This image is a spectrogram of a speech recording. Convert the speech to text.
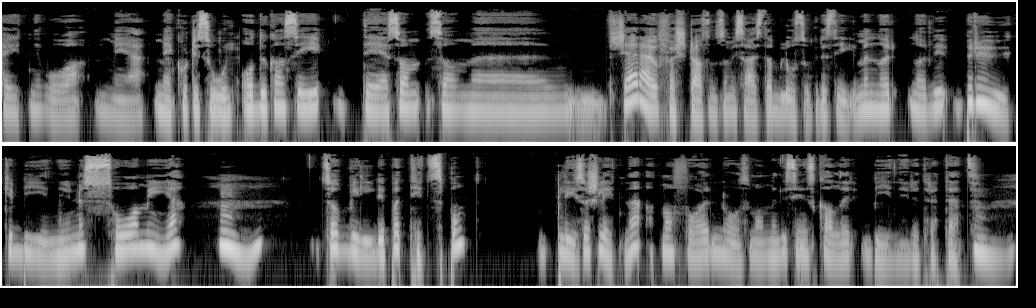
høyt nivå med, med kortisol. Og du kan si det som, som eh, skjer er jo først da, sånn som vi sa i stad, blodsukkeret stiger. Men når, når vi bruker binyrene så mye, Mm. så vil de på et tidspunkt bli så slitne at man får noe som man medisinsk kaller binyretretthet. Mm.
